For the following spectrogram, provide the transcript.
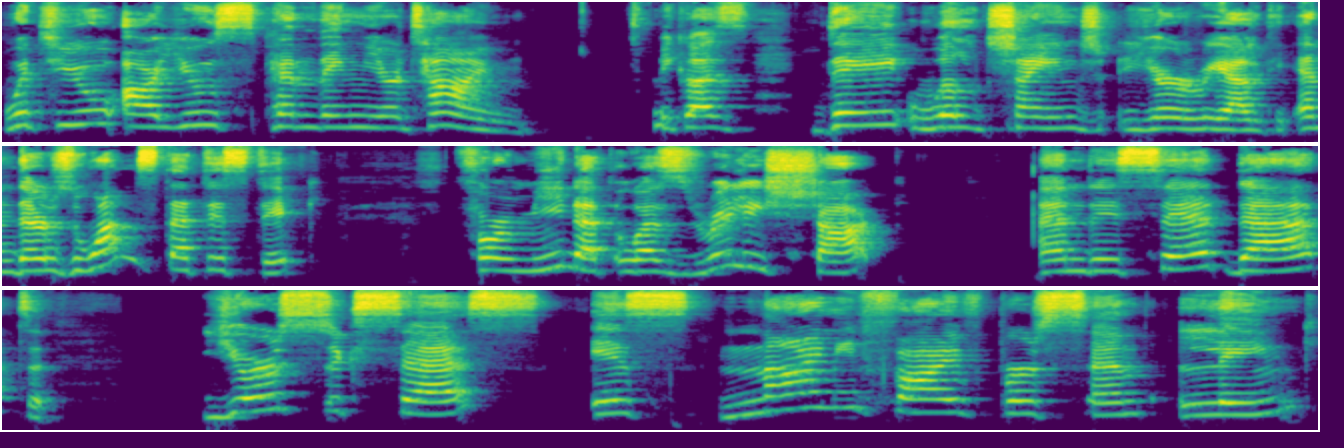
With you are you spending your time? Because they will change your reality. And there's one statistic for me that was really shocked, and they said that your success is 95% linked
